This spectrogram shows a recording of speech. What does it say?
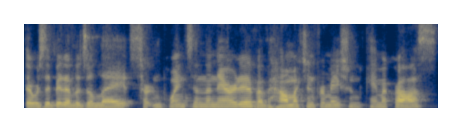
There was a bit of a delay at certain points in the narrative of how much information came across.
